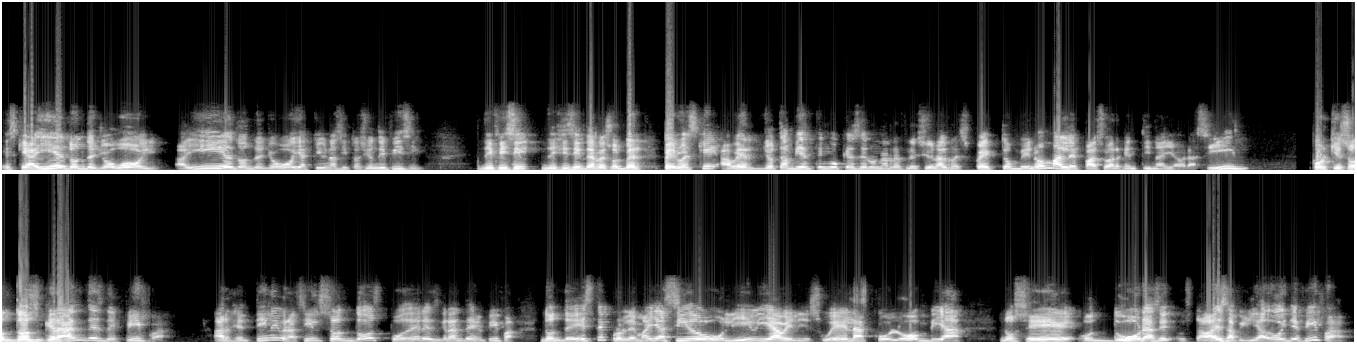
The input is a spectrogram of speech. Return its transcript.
Es que ahí es donde yo voy, ahí es donde yo voy, aquí hay una situación difícil, difícil, difícil de resolver. Pero es que, a ver, yo también tengo que hacer una reflexión al respecto. Menos mal le paso a Argentina y a Brasil, porque son dos grandes de FIFA. Argentina y Brasil son dos poderes grandes en FIFA, donde este problema haya sido Bolivia, Venezuela, Colombia, no sé, Honduras, eh, estaba desafiliado hoy de FIFA.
